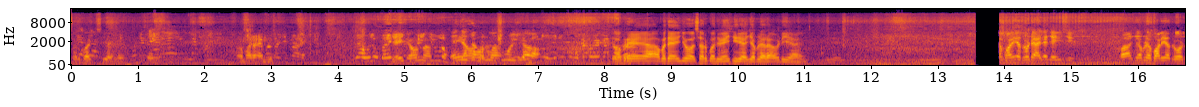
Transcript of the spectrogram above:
શરબત છે આપણે અમારા તો આપણે આ બધા જો શરબત વેચી રહ્યા છે આપણે રાવડી પાળિયાદ રોડે હાલ્યા જઈએ છીએ પાંચ આપણે પાળિયાદ રોડ.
